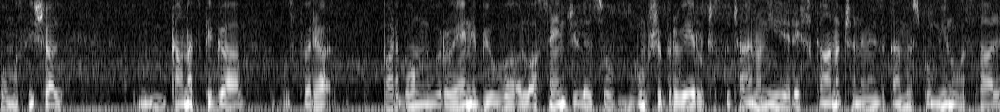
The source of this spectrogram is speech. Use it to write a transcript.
bomo slišali kanadskega ustvarjalca. Pardon, rojen je bil v Los Angelesu, bom še preveril, če slučajno ni res kanača, ne vem zakaj mi je spominjal ostali,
